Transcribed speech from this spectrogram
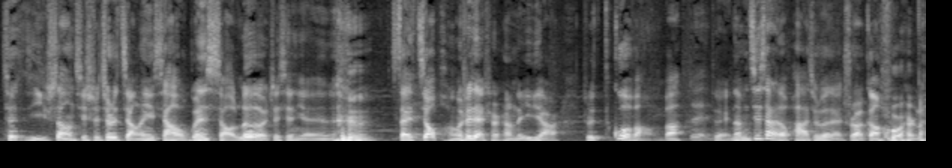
其实以上其实就是讲了一下我跟小乐这些年 在交朋友这件事上的一点儿就是过往吧。对对，那么接下来的话就有点说点干货了，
